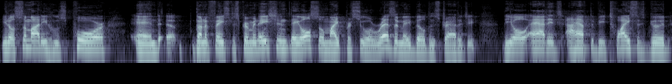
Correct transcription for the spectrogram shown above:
You know, somebody who's poor and uh, going to face discrimination, they also might pursue a resume building strategy. The old adage, I have to be twice as good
